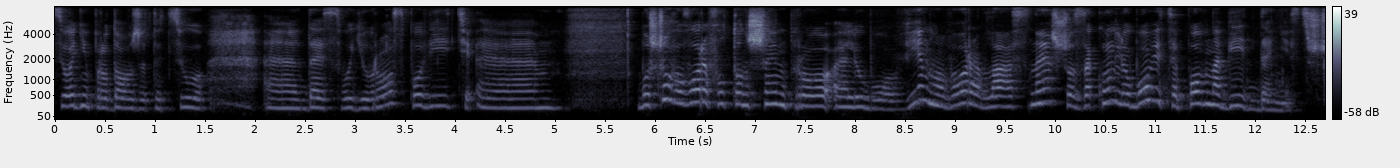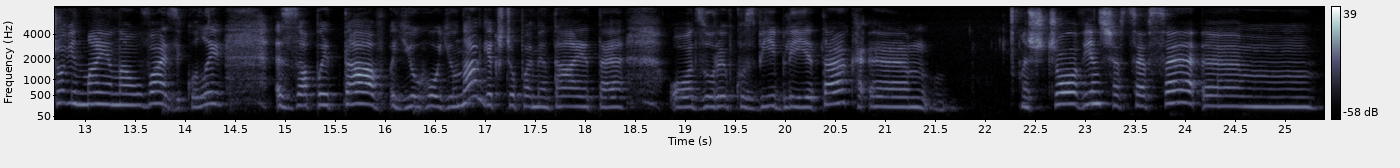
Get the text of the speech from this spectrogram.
сьогодні продовжити цю е, десь свою розповідь. Е, Бо що говорить Фултон Шин про е, любов? Він говорить, власне, що закон любові це повна відданість. Що він має на увазі, коли запитав його юнак, якщо пам'ятаєте, от з уривку з Біблії, так, ем, що він ще це все. Ем,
